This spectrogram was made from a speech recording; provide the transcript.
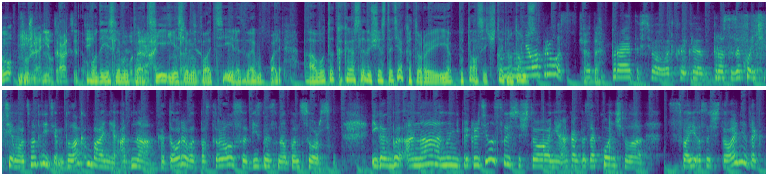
Ну, слушай, они тратят деньги. Вот если бы плати, если бы платили, тогда бы упали. А вот как раз следующая статья, которую я пытался читать, но У там... У меня вопрос Сейчас, вот да. про это все. Вот как просто закончить тему. Вот смотрите, была компания одна, которая вот построила свой бизнес на open source. И как бы она, ну, не прекратила свое существование, а как бы закончила свое существование так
